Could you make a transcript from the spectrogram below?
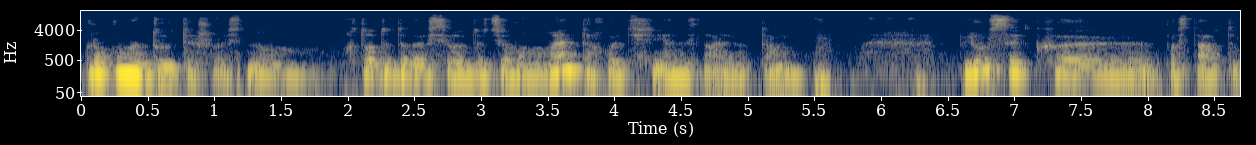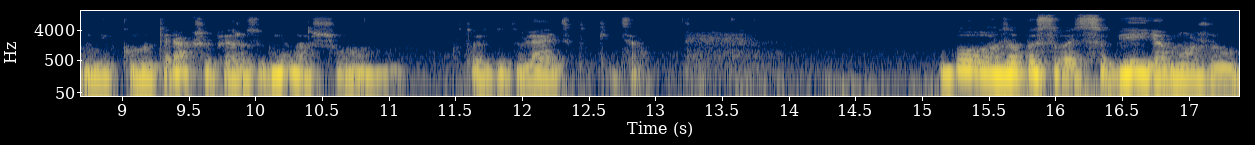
прокоментуйте щось. Ну, хто додивився до цього моменту, хоч я не знаю, там плюсик, е, поставте мені в коментарях, щоб я розуміла, що хтось додивляється до. Бо записувати собі я можу,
